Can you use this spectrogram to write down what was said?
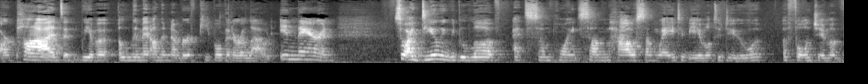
our pods and we have a, a limit on the number of people that are allowed in there and so ideally we'd love at some point somehow some way to be able to do a full gym of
